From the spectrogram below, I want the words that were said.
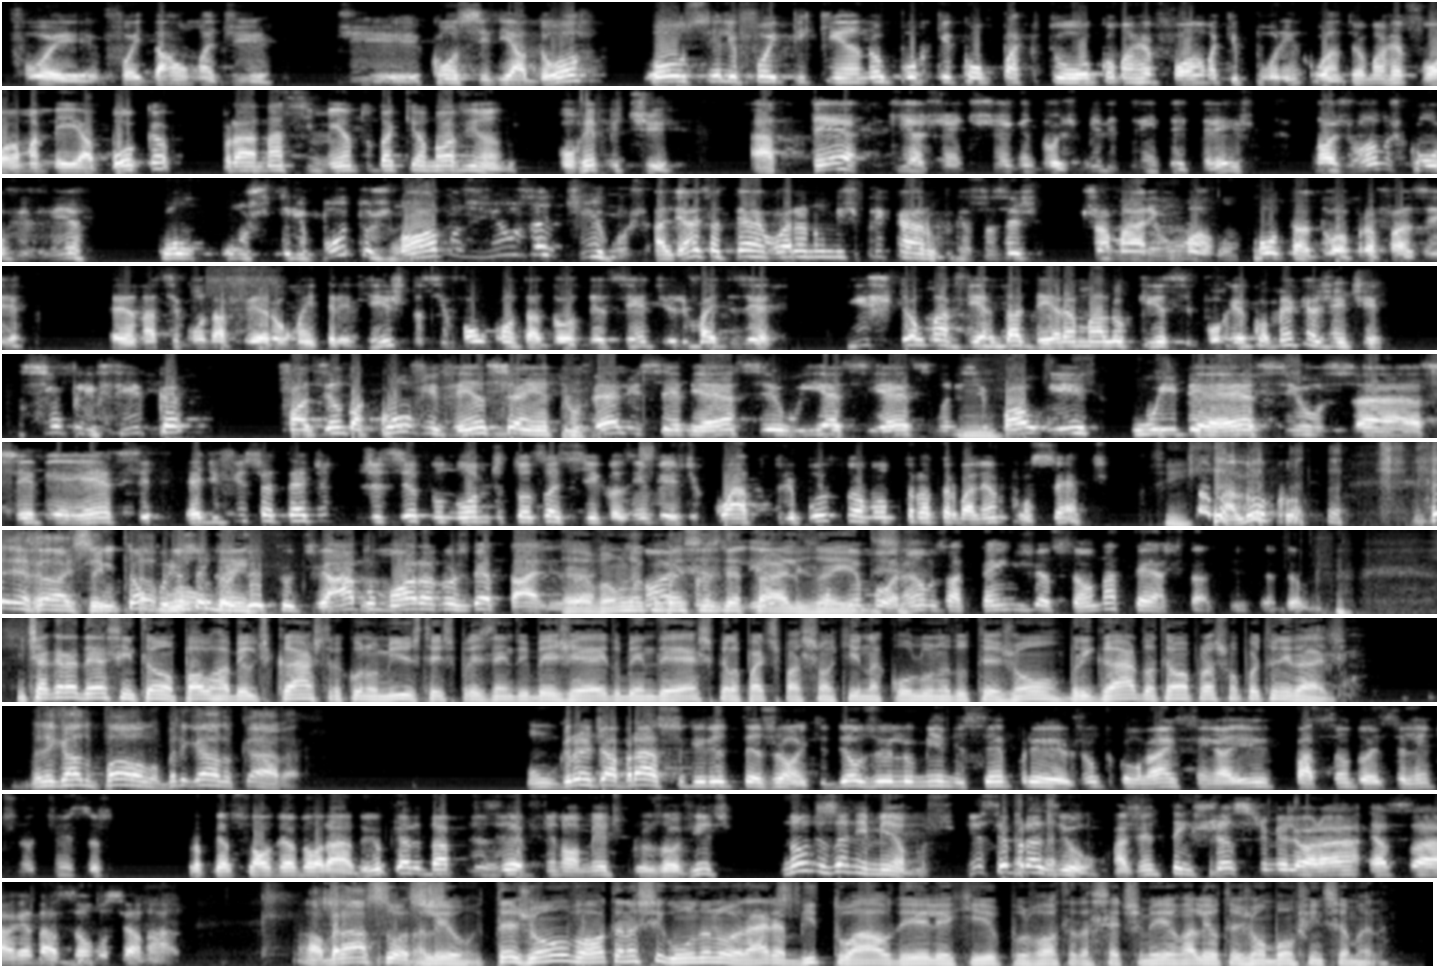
foi, foi dar uma de de conciliador ou se ele foi pequeno porque compactuou com uma reforma que, por enquanto, é uma reforma meia-boca para nascimento daqui a nove anos. Vou repetir: até que a gente chegue em 2033, nós vamos conviver com os tributos novos e os antigos. Aliás, até agora não me explicaram, porque se vocês chamarem uma, um contador para fazer é, na segunda-feira uma entrevista, se for um contador decente, ele vai dizer: isto é uma verdadeira maluquice, porque como é que a gente simplifica fazendo a convivência entre o velho ICMS, o ISS municipal hum. e o IBS, o uh, CBS. É difícil até de dizer o nome de todas as siglas. Em vez de quatro tributos, nós vamos estar trabalhando com sete. Sim. Tá maluco? é, então, tá por isso é que eu digo que o diabo mora nos detalhes. É, né? vamos acompanhar esses detalhes aí. Comemoramos até injeção na testa, entendeu? A gente agradece então Paulo Rabelo de Castro, economista, ex-presidente do IBGE e do BNDES, pela participação aqui na coluna do Tejon. Obrigado, até uma próxima oportunidade. Obrigado, Paulo. Obrigado, cara. Um grande abraço, querido Tejon, e que Deus o ilumine sempre junto com o Heisen aí, passando excelentes notícias para o pessoal do Eldorado. E eu quero dar para dizer, finalmente, para os ouvintes, não desanimemos. Isso é Brasil. A gente tem chance de melhorar essa redação no Senado. Abraços. Valeu. Tejon volta na segunda, no horário habitual dele aqui, por volta das sete e meia. Valeu, Tejon. Bom fim de semana.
